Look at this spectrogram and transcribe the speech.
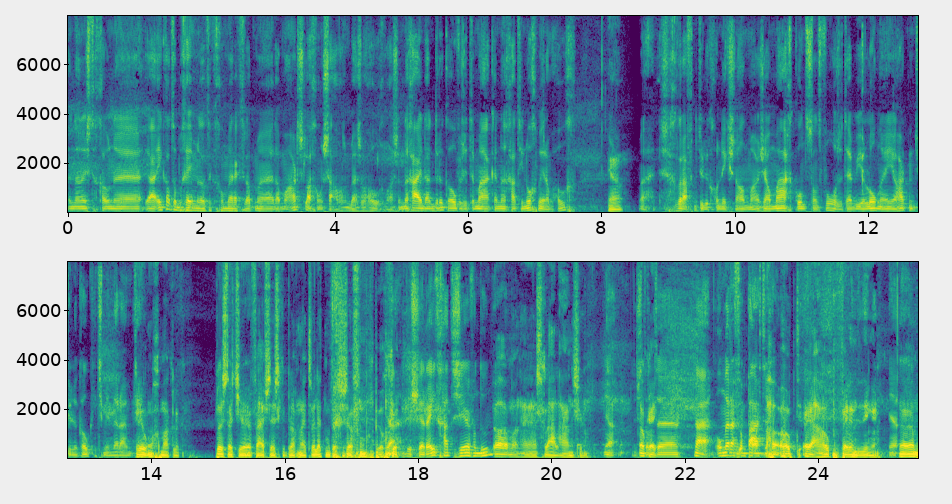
en dan is het gewoon... eh, ja, ik had op een gegeven moment dat ik gewoon merkte dat, me, dat mijn hartslag gewoon s'avonds best wel hoog was. En dan ga je daar druk over zitten maken en dan gaat hij nog meer omhoog. Ja. Maar er is achteraf natuurlijk gewoon niks aan de hand. Maar als jouw maag constant vol zit, hebben je longen en je hart natuurlijk ook iets minder ruimte. Heel ongemakkelijk. Plus dat je vijf, zes keer per dag naar het toilet moet als je moet bulken. Ja, dus je reet gaat er zeer van doen. Oh man, een schrale aansje. Ja, dus dat... eh, nou ja, om er even een paar te Ho- Hoop, ja, hoop vervelende dingen. Ja. Ehm,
